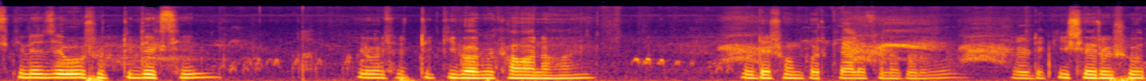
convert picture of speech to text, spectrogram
স্ক্রিনে যে ওষুধটি দেখছেন, এই ওষুধটি কীভাবে খাওয়ানো হয়, ওইটা সম্পর্কে আলোচনা করব। ওটা কিসের ওষুধ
